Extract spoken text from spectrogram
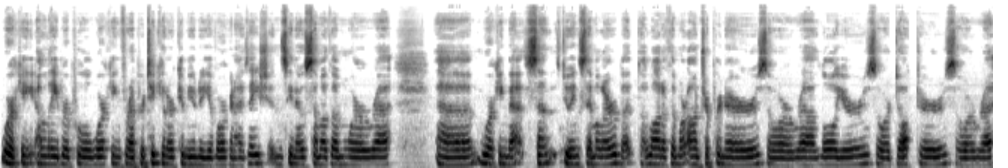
working a labor pool, working for a particular community of organizations. You know, some of them were. Uh, uh, working that doing similar, but a lot of them were entrepreneurs or uh, lawyers or doctors or uh,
